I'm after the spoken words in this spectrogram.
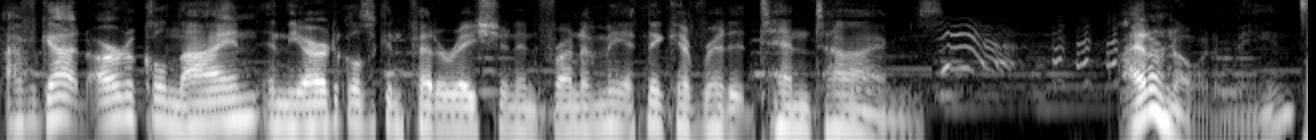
I've got Article 9 in the Articles of Confederation in front of me. I think I've read it 10 times. I don't know what it means.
